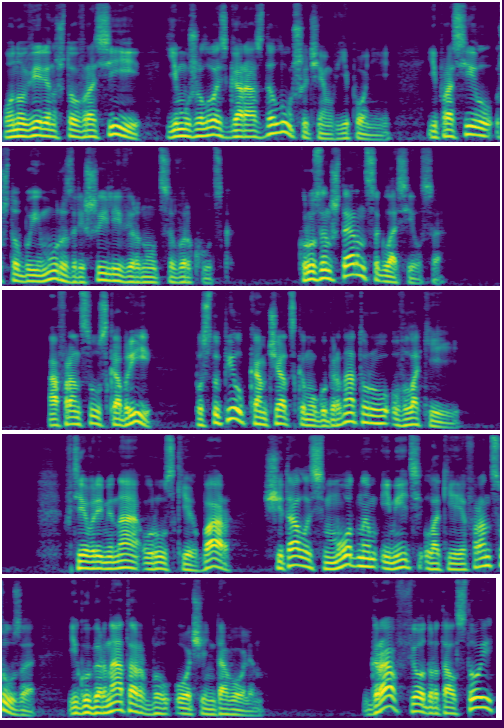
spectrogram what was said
Он уверен, что в России ему жилось гораздо лучше, чем в Японии, и просил, чтобы ему разрешили вернуться в Иркутск. Крузенштерн согласился. А француз Кабри поступил к камчатскому губернатору в Лакеи. В те времена у русских бар считалось модным иметь лакея-француза, и губернатор был очень доволен. Граф Федор Толстой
